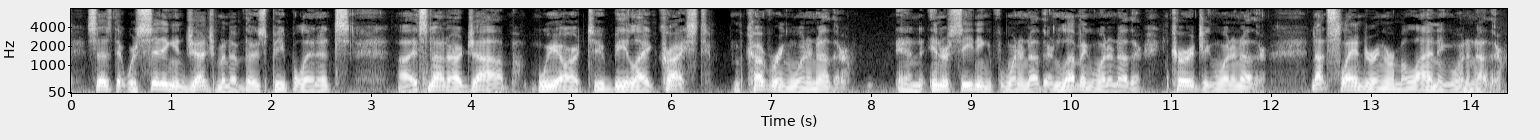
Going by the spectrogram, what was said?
It says that we're sitting in judgment of those people, and it's uh, it's not our job. We are to be like Christ, covering one another, and interceding for one another, and loving one another, encouraging one another not slandering or maligning one another.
